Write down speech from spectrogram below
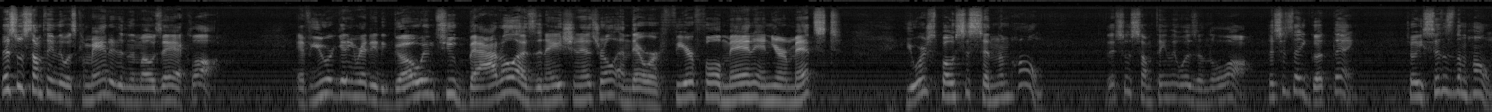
This was something that was commanded in the Mosaic Law. If you were getting ready to go into battle as the nation Israel, and there were fearful men in your midst, you were supposed to send them home. This was something that was in the law. This is a good thing. So he sends them home.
